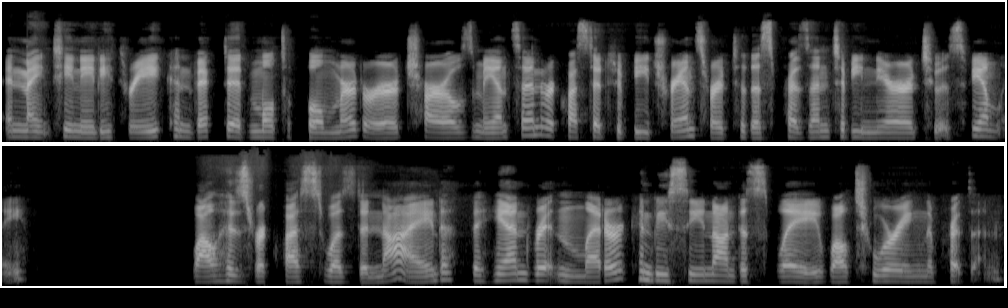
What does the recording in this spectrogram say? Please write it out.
In 1983, convicted multiple murderer Charles Manson requested to be transferred to this prison to be nearer to his family. While his request was denied, the handwritten letter can be seen on display while touring the prison.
